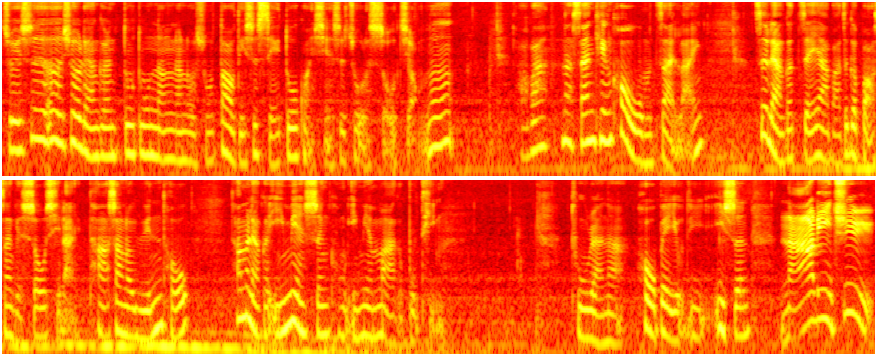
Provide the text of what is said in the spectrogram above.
嘴是二秀两个人嘟嘟囔囔的说：“到底是谁多管闲事做了手脚呢？”好吧，那三天后我们再来。这两个贼啊，把这个宝扇给收起来，踏上了云头。他们两个一面升空，一面骂个不停。突然啊，后背有一一声“哪里去？”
